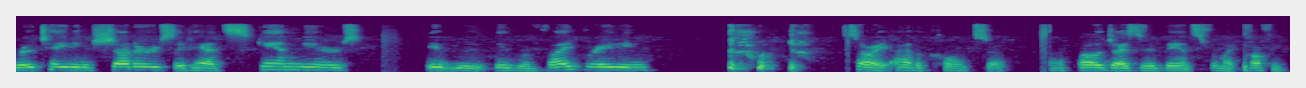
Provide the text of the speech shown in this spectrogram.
rotating shutters. It had scan mirrors. It was, they were vibrating. Sorry, I have a cold, so I apologize in advance for my coughing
